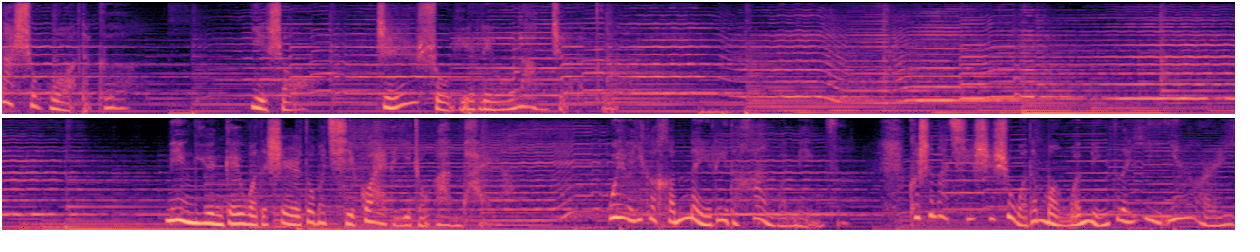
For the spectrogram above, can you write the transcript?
那是我的歌，一首只属于流浪者的歌。命运给我的是多么奇怪的一种安排啊！我有一个很美丽的汉文名字。可是那其实是我的蒙文名字的译音而已。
